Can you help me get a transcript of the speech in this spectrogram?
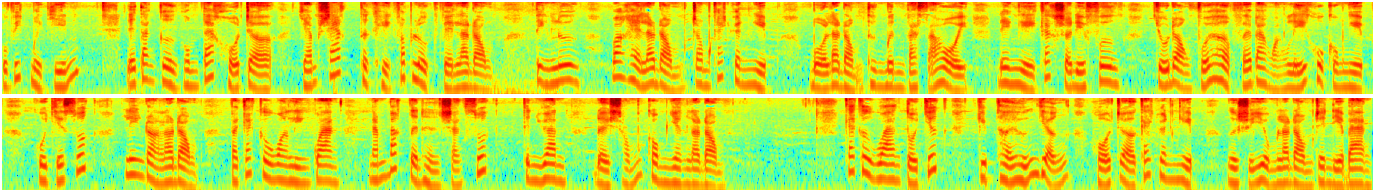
Covid-19, để tăng cường công tác hỗ trợ, giám sát, thực hiện pháp luật về lao động, tiền lương, quan hệ lao động trong các doanh nghiệp, Bộ Lao động Thương binh và Xã hội đề nghị các sở địa phương chủ động phối hợp với ban quản lý khu công nghiệp, khu chế xuất, liên đoàn lao động và các cơ quan liên quan nắm bắt tình hình sản xuất, kinh doanh, đời sống công nhân lao động các cơ quan tổ chức kịp thời hướng dẫn, hỗ trợ các doanh nghiệp, người sử dụng lao động trên địa bàn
